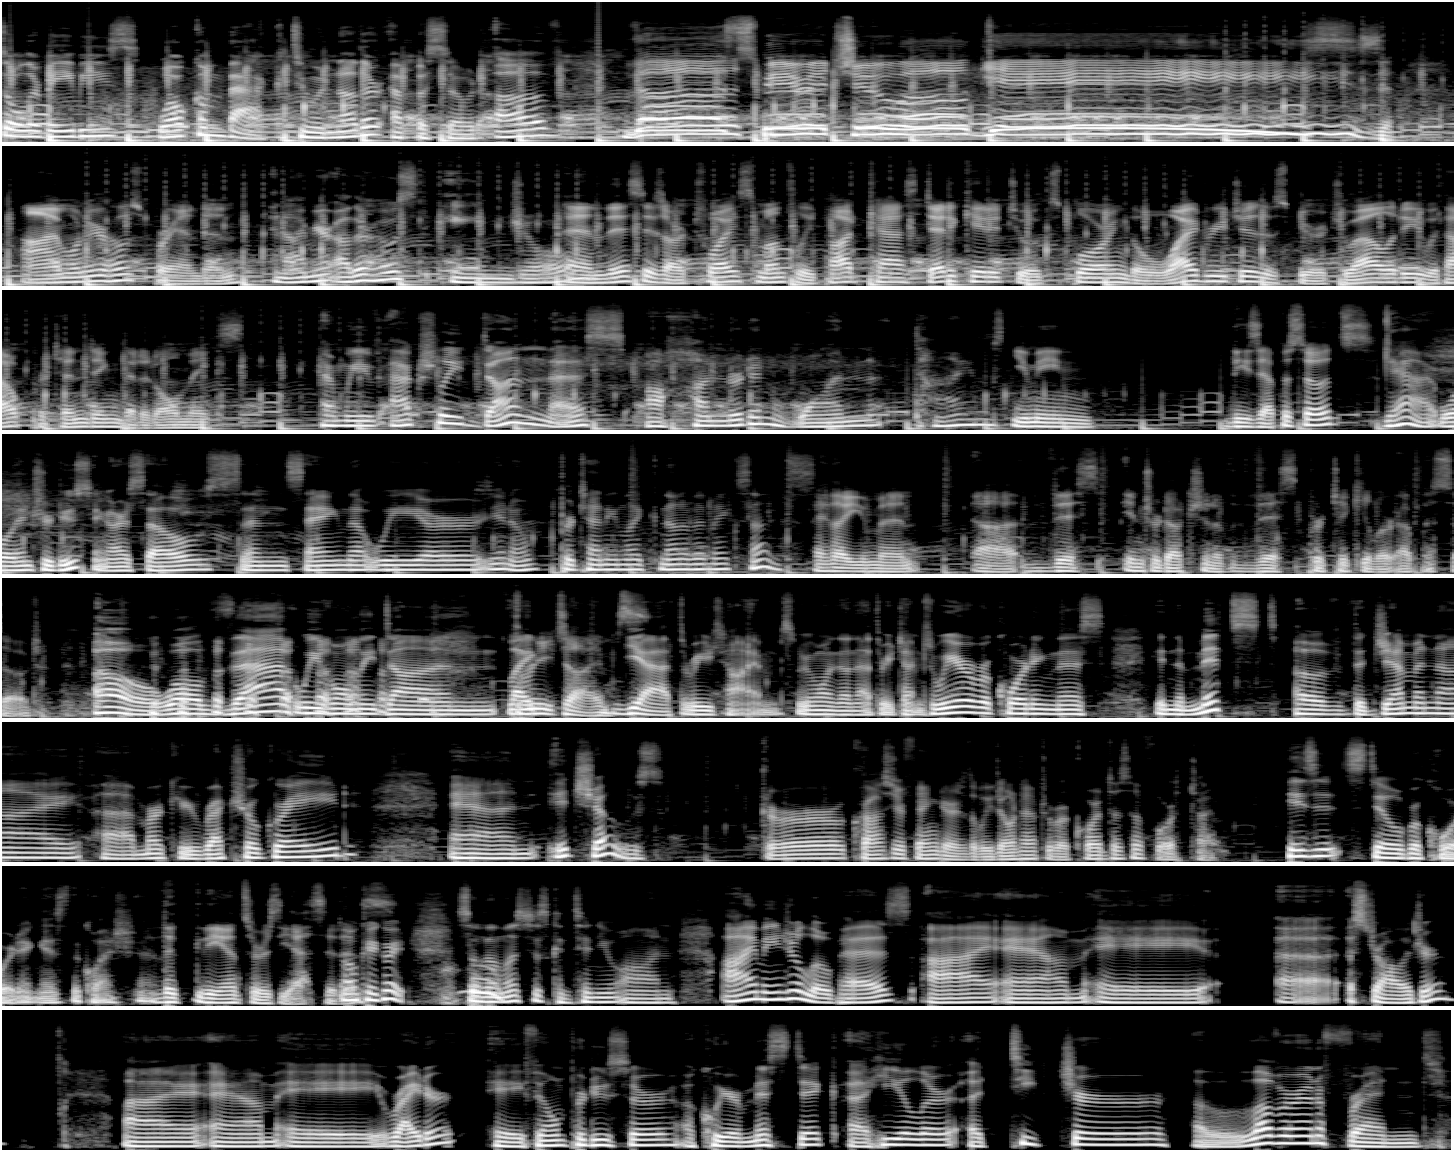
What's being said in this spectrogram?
solar babies. Welcome back to another episode of The Spiritual Gaze. I'm one of your hosts, Brandon, And I'm your other host, Angel. and this is our twice monthly podcast dedicated to exploring the wide reaches of spirituality without pretending that it all makes. And we've actually done this 101 times. You mean these episodes? Yeah, well, introducing ourselves and saying that we are, you know, pretending like none of it makes sense. I thought you meant uh, this introduction of this particular episode. Oh, well, that we've only done like Three times. Yeah, three times. We've only done that three times. We are recording this in the midst of the Gemini uh, Mercury retrograde, and it shows. Grr, cross your fingers that we don't have to record this a fourth time. Is it still recording? Is the question. The, the answer is yes, it is. Okay, great. So then let's just continue on. I'm Angel Lopez. I am a uh, astrologer. I am a writer, a film producer, a queer mystic, a healer, a teacher, a lover, and a friend.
